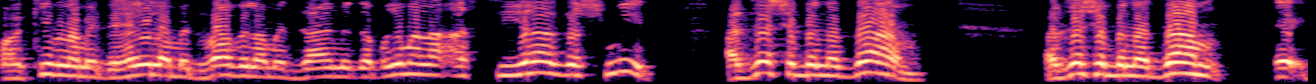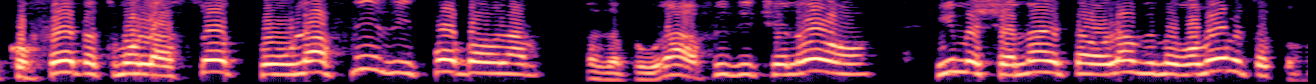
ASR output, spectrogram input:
פרקים ל"ה, ל"ו ול"ז מדברים על העשייה הגשמית, על זה שבן אדם, על זה שבן אדם אה, כופה את עצמו לעשות פעולה פיזית פה בעולם. אז הפעולה הפיזית שלו, היא משנה את העולם ומרוממת אותו.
